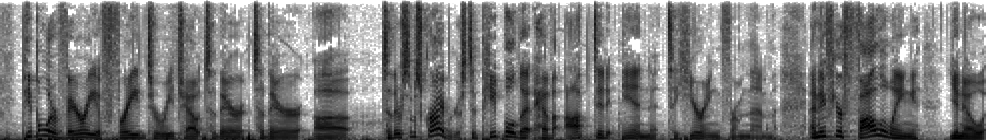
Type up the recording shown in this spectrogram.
people are very afraid to reach out to their to their uh, to their subscribers, to people that have opted in to hearing from them. And if you're following, you know,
